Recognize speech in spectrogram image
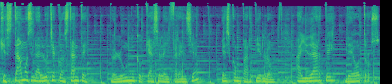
que estamos en la lucha constante. Pero lo único que hace la diferencia es compartirlo, ayudarte de otros,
